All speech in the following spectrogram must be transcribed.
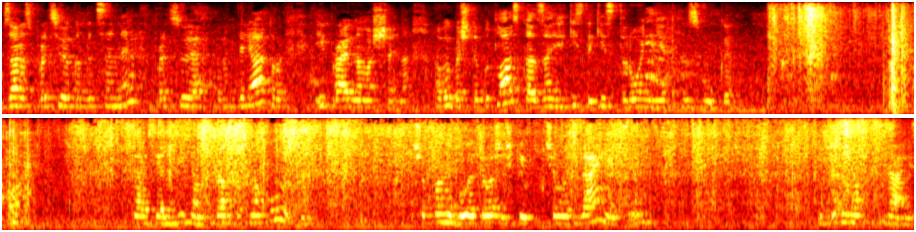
зараз працює кондиціонер, працює вентилятор і пральна машина. Вибачте, будь ласка, за якісь такі сторонні звуки. Зараз я дітям дам посмакувати, щоб вони були трошечки чимось зайняті. І будемо далі.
